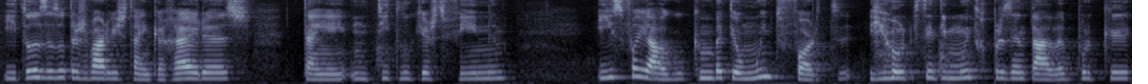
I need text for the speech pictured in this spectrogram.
E todas as outras Barbies têm carreiras, têm um título que as define. E isso foi algo que me bateu muito forte e eu senti-me muito representada porque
